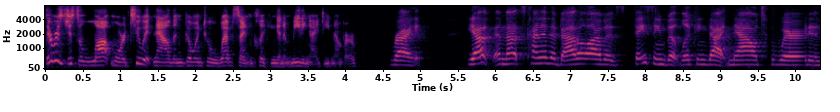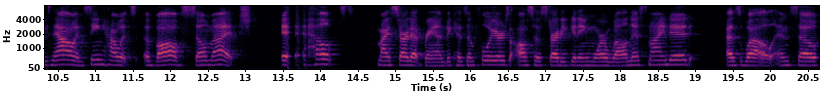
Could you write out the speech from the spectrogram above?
There was just a lot more to it now than going to a website and clicking in a meeting id number Right. Yep. And that's kind of the battle I was facing. But looking back now to where it is now and seeing how it's evolved so much, it helped my startup brand because employers also started getting more wellness minded as well. And so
